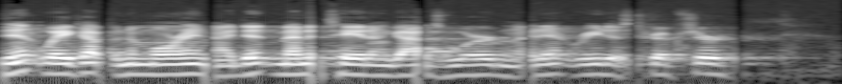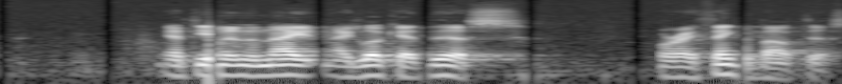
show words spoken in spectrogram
didn't wake up in the morning, I didn't meditate on God's word, and I didn't read a scripture, at the end of the night, I look at this, or I think about this,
